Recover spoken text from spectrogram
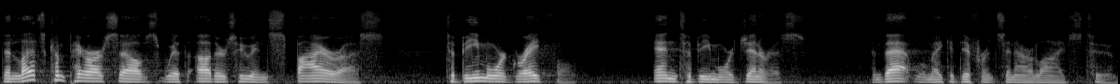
then let's compare ourselves with others who inspire us to be more grateful and to be more generous. And that will make a difference in our lives too.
